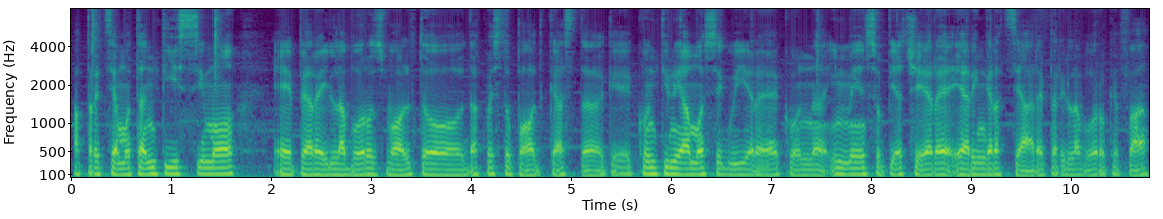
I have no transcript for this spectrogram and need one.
apprezziamo tantissimo e per il lavoro svolto da questo podcast che continuiamo a seguire con immenso piacere e a ringraziare per il lavoro che fa.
